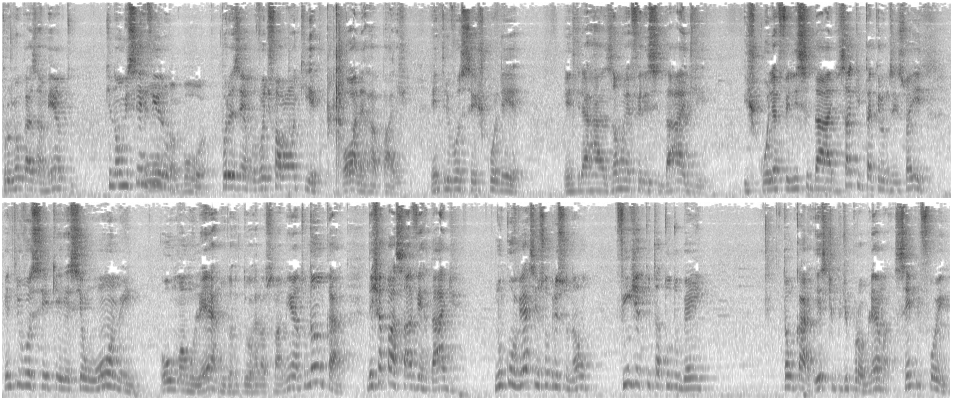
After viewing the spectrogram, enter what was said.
pro meu casamento que não me serviram. Opa, boa. Por exemplo, eu vou te falar um aqui. Olha, rapaz, entre você escolher entre a razão e a felicidade, escolha a felicidade. Sabe o que está querendo dizer isso aí? Entre você querer ser um homem ou uma mulher do, do relacionamento, não, cara, deixa passar a verdade. Não conversem sobre isso não. Finja que tá tudo bem. Então, cara, esse tipo de problema sempre foi.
